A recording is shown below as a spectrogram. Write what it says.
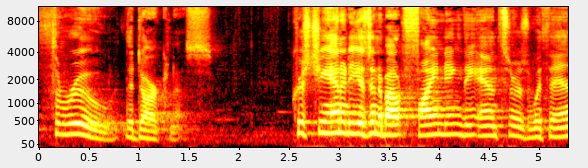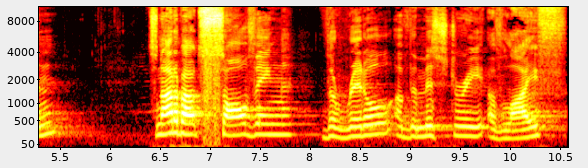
through the darkness. Christianity isn't about finding the answers within, it's not about solving the riddle of the mystery of life.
